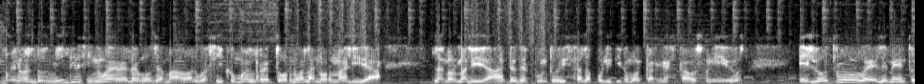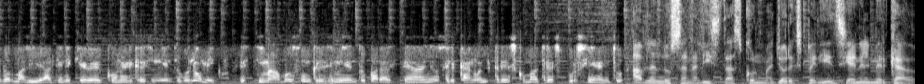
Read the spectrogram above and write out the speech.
Bueno, el 2019 lo hemos llamado algo así como el retorno a la normalidad. La normalidad desde el punto de vista de la política monetaria en Estados Unidos. El otro elemento de normalidad tiene que ver con el crecimiento económico. Estimamos un crecimiento para este año cercano al 3,3%. Hablan los analistas con mayor experiencia en el mercado.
